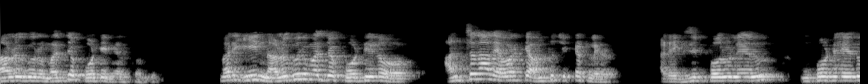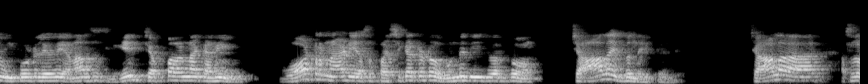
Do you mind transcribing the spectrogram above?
నలుగురు మధ్య పోటీ నెలకొంది. మరి ఈ నలుగురి మధ్య పోటీలో అంచనాలు ఎవరికి అంతు చిక్కట్లేదు. అది ఎగ్జిట్ పోలు లేదు ఇంకోటి లేదు ఇంకోటి లేదు ఎనాలిసిస్ ఏం చెప్పాలన్నా కానీ ఓటర్ నాడి అసలు పసిగట్టడం ఉండి వర్గం చాలా ఇబ్బంది అయిపోయింది. చాలా అసలు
